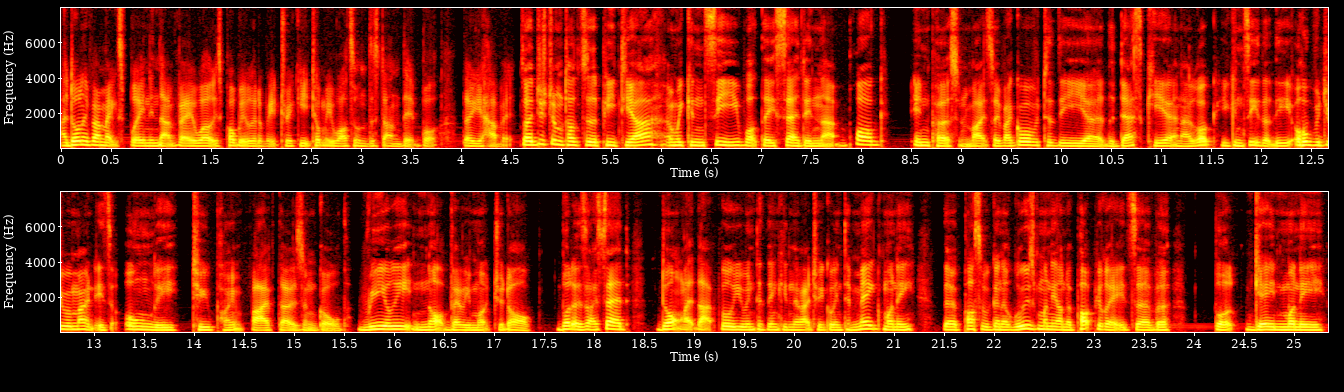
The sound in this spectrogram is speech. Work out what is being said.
I don't know if I'm explaining that very well. It's probably a little bit tricky. It took me a while to understand it, but there you have it. So I just jumped onto the PTR and we can see what they said in that blog in person, right? So if I go over to the uh, the desk here and I look, you can see that the overdue amount is only 2.5 thousand gold. Really not very much at all. But as I said, don't let that fool you into thinking they're actually going to make money. They're possibly going to lose money on a populated server, but gain money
